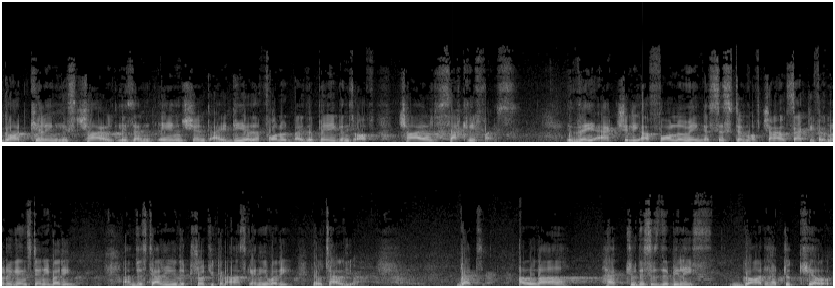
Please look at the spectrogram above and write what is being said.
God killing his child is an ancient idea followed by the pagans of child sacrifice. They actually are following a system of child sacrifice, not against anybody I'm just telling you the truth. You can ask anybody, they'll tell you. That Allah had to, this is the belief, God had to kill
